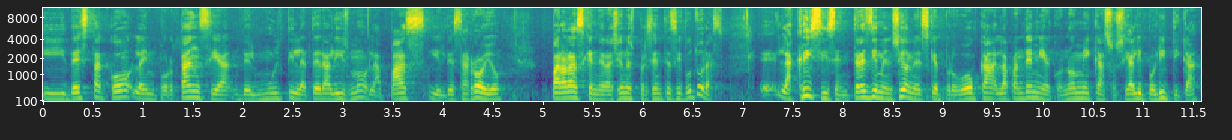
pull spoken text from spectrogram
y destacó la importancia del multilateralismo, la paz y el desarrollo para las generaciones presentes y futuras. Eh, la crisis en tres dimensiones que provoca la pandemia económica, social y política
